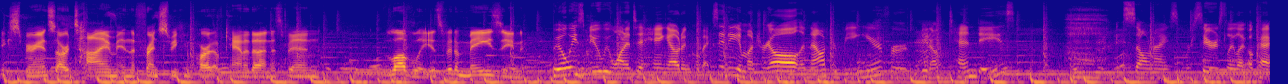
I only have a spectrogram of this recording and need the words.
experience, our time in the French-speaking part of Canada, and it's been lovely. It's been amazing. We always knew we wanted to hang out in Quebec City and Montreal, and now after being here for, you know, 10 days, it's so nice. We're seriously like, okay,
